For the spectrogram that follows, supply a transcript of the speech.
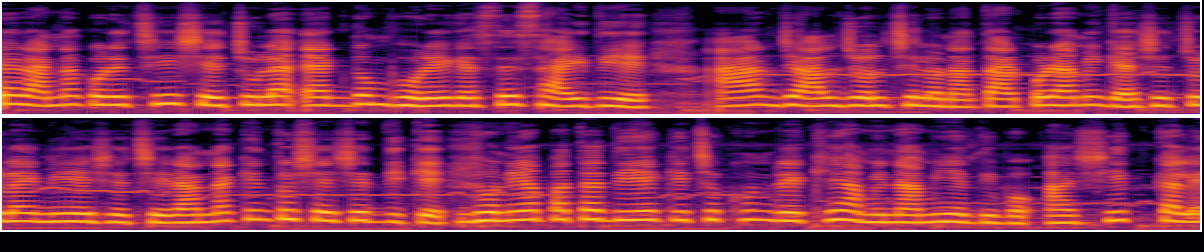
চুলাটায় রান্না করেছি, সে চুলা একদম ভরে গেছে ছাই দিয়ে। আর জাল জ্বলছিল না। তারপরে আমি গ্যাসের চুলায় নিয়ে এসেছি। রান্না কিন্তু শেষের দিকে। ধনিয়া পাতা দিয়ে কিছুক্ষণ রেখে আমি নামিয়ে দিব। আর শীতকালে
